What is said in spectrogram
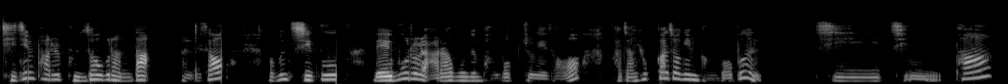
지진파를 분석을 한다. 그래서 여러분 지구 내부를 알아보는 방법 중에서 가장 효과적인 방법은 지진파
